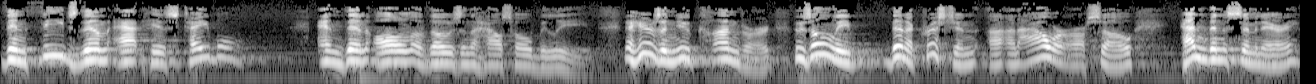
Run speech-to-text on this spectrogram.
then feeds them at his table, and then all of those in the household believe. Now, here's a new convert who's only been a Christian uh, an hour or so, hadn't been to seminary,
